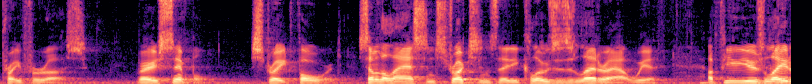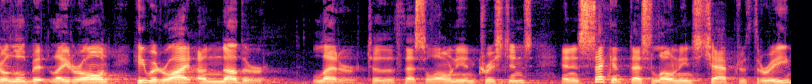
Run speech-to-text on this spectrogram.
pray for us. Very simple, straightforward. Some of the last instructions that he closes his letter out with. A few years later, a little bit later on, he would write another letter to the Thessalonian Christians. And in 2 Thessalonians chapter 3,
